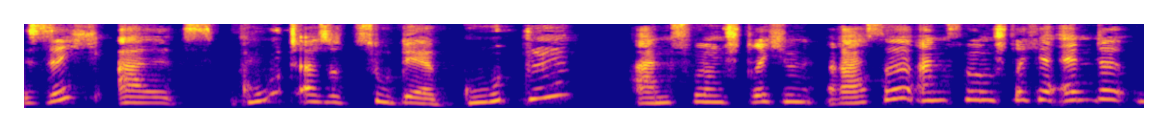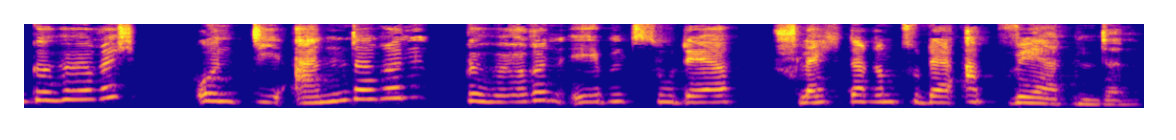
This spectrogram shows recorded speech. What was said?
sich als gut, also zu der guten, Anführungsstrichen Rasse, Anführungsstriche Ende gehörig und die anderen gehören eben zu der schlechteren, zu der abwertenden.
